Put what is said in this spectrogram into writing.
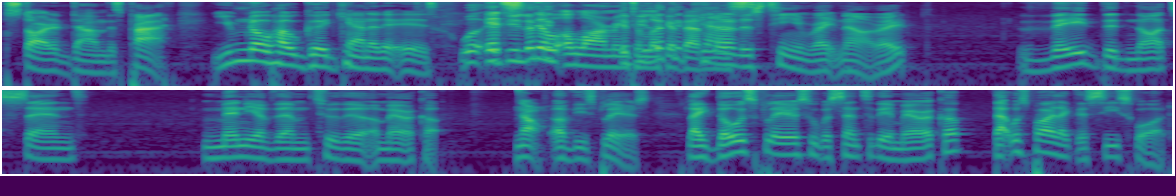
started down this path. You know how good Canada is. Well, it's still at- alarming if to you look, look, at, at, that Canada's list. team right now, right? They did not send many of them to the America No, of these players. Like those players who were sent to the America, that was probably like the C squad.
